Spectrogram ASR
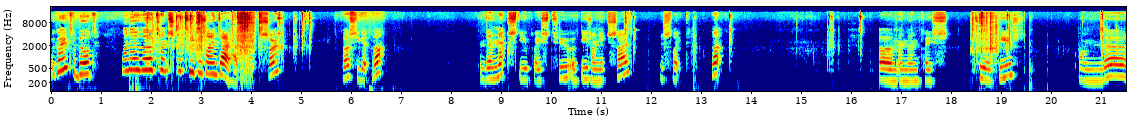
We're going to build one of the Tensegrity designs I have made. So, first you get that. And then next you place two of these on each side, just like that. Um, and then place two of these on there,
